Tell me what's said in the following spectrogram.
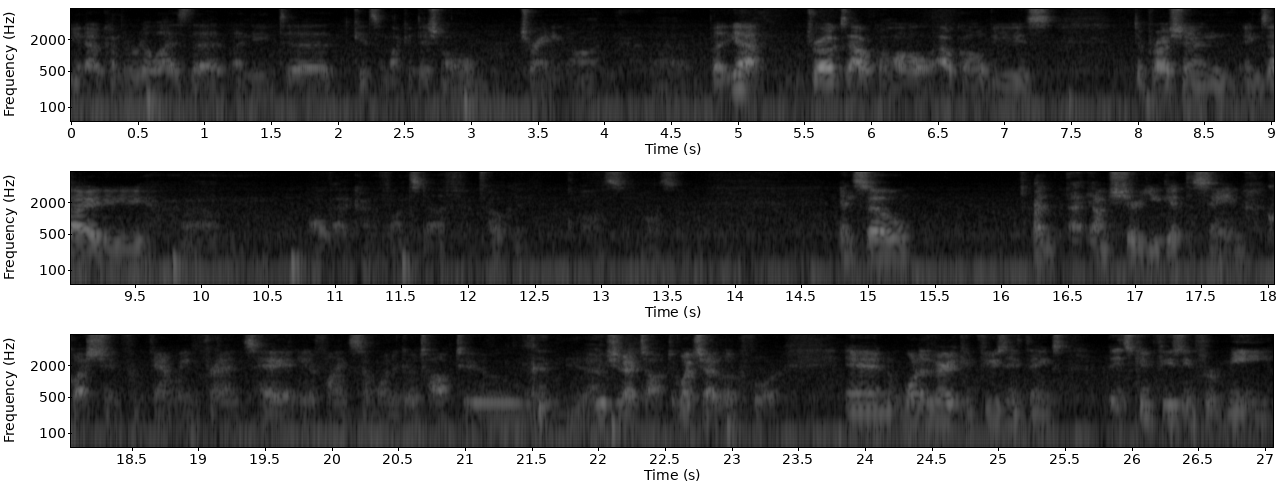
you know come to realize that I need to get some like additional training on. Uh, but yeah, drugs, alcohol, alcohol abuse, depression, anxiety, um, all that kind of fun stuff. Okay, awesome, awesome. And so, I'm, I- I'm sure you get the same question from family and friends. Hey, I need to find someone to go talk to. Yeah. Who should I talk to? What should I look for? And one of the very confusing things, it's confusing for me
